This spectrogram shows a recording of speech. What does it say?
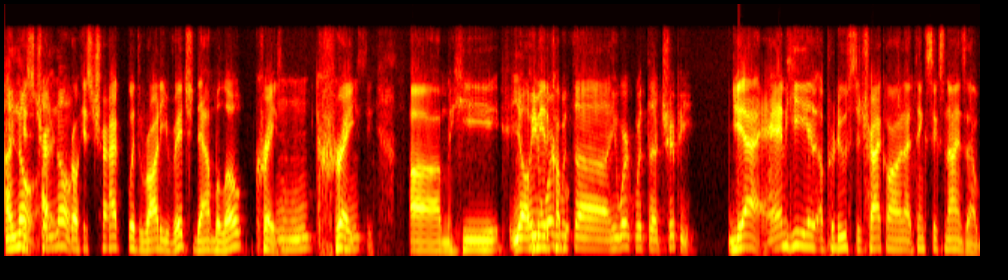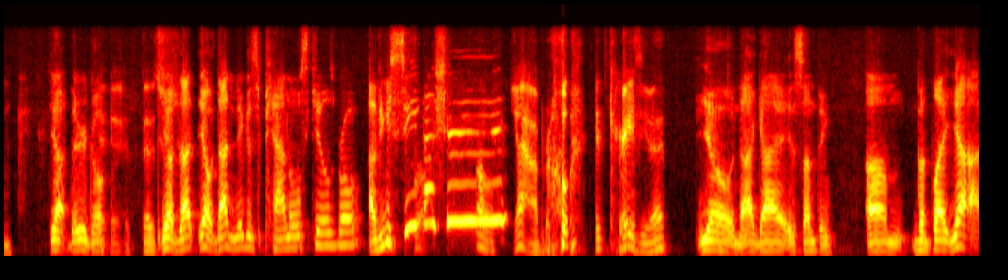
I know, his track, I know. bro. His track with Roddy Ricch down below, crazy, Mhm. crazy. Um, he Yo, He he, made a worked couple- with uh, he worked with uh, Trippie. yeah, and he uh, produced a track on I think Six Nine's album. Yeah, there you go. Yeah, that's- Yo, that yo, that nigga's piano skills, bro. Have you seen Bro. that shit? bro, yeah, bro, it's crazy, man. Yo, that guy is something. Um, but like, yeah,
